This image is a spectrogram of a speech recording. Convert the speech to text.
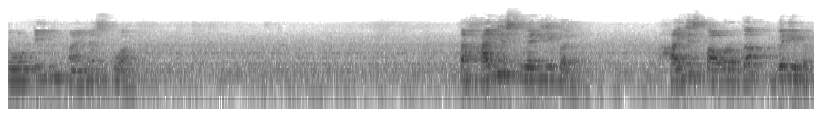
2t minus 1 the highest variable highest power of the variable.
